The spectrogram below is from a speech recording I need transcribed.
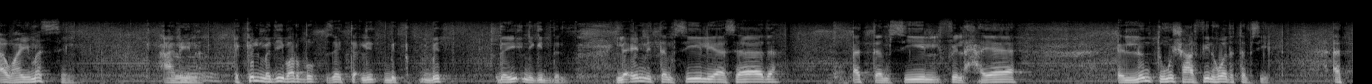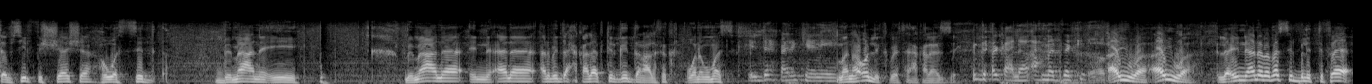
أو هيمثل علينا. الكلمة دي برضو زي التقليد بت بت ضايقني جدا. لأن التمثيل يا سادة التمثيل في الحياة اللي أنتم مش عارفين هو ده التمثيل. التمثيل في الشاشة هو الصدق. بمعنى إيه؟ بمعنى إن أنا أنا بيضحك عليا كتير جدا على فكرة وأنا ممثل. يضحك عليك يعني إيه؟ ما أنا هقول لك بيضحك عليا إزاي. يضحك على أحمد زكي. أيوه أيوه. لأن أنا بمثل بالاتفاق.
